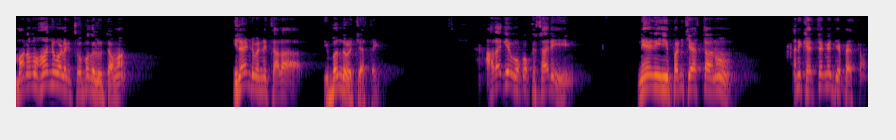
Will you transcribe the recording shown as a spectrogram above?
మన మొహాన్ని వాళ్ళకి చూపగలుగుతామా? ఇలాంటివన్నీ చాలా ఇబ్బందులు వచ్చేస్తాయి. అలాగే ఒక్కొక్కసారి నేను ఈ పని చేస్తాను అని ఖచ్చితంగా చెప్పేస్తాం.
